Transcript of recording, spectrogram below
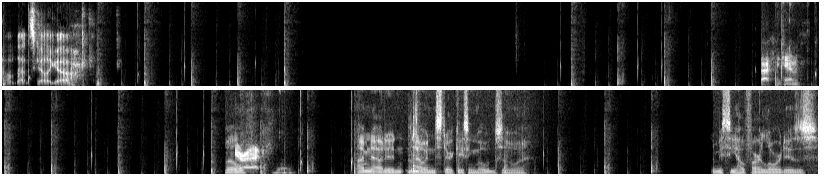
How'd that skelly go? Back again. Well. I'm now in now in staircasing mode, so uh, let me see how far Lord is.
